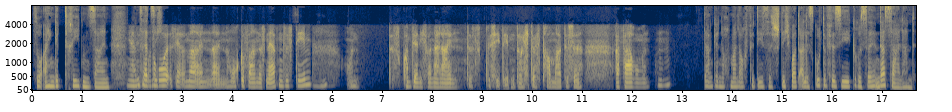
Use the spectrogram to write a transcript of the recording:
so ein Getriebensein. Ja, Ganz diese Unruhe ist ja immer ein, ein hochgefahrenes Nervensystem mhm. und das kommt ja nicht von allein. Das geschieht eben durch, durch traumatische Erfahrungen. Mhm. Danke nochmal auch für dieses Stichwort. Alles Gute für Sie. Grüße in das Saarland.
